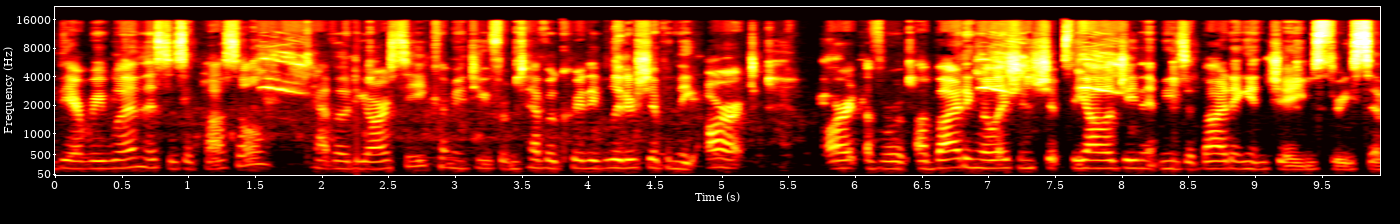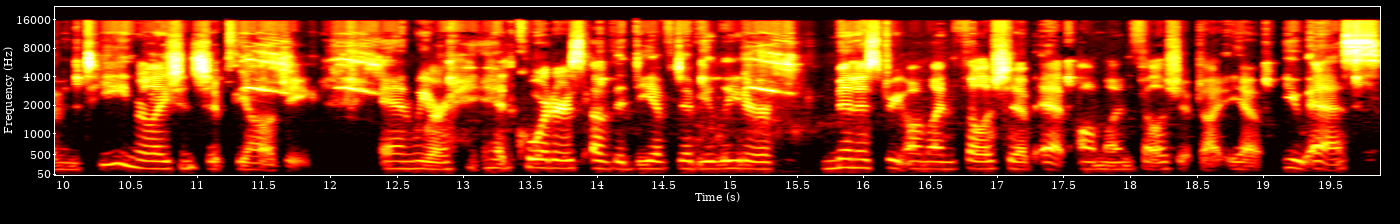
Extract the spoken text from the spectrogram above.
there, everyone. This is Apostle Taveau DRC coming to you from Taveau Creative Leadership in the Art art of abiding relationship theology. That means abiding in james 3.17 relationship theology. And we are headquarters of the dfw leader ministry online fellowship at onlinefellowship.us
